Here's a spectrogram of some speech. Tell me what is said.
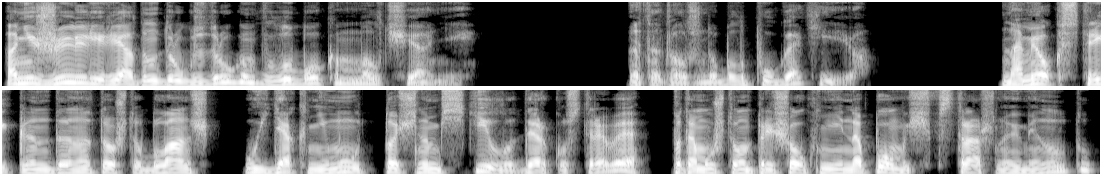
они жили рядом друг с другом в глубоком молчании. Это должно было пугать ее. Намек Стрикленда на то, что Бланш, уйдя к нему, точно мстила Дерку Стреве, потому что он пришел к ней на помощь в страшную минуту,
